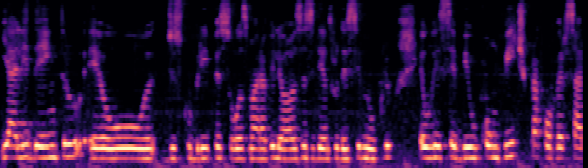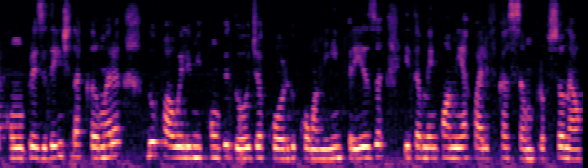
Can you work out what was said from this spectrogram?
e ali dentro eu descobri pessoas maravilhosas e dentro desse núcleo eu recebi o convite para conversar com o presidente da Câmara, no qual ele me convidou de acordo com a minha empresa e também com a minha qualificação profissional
